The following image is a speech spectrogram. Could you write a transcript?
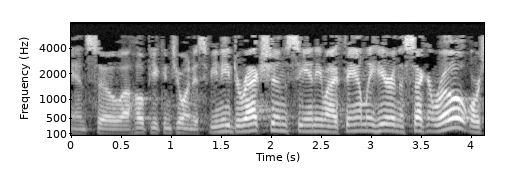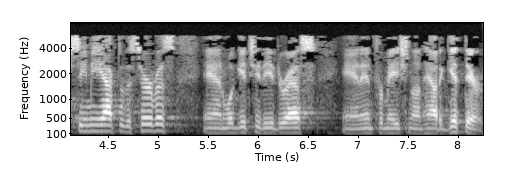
And so I uh, hope you can join us. If you need directions, see any of my family here in the second row or see me after the service and we'll get you the address and information on how to get there.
